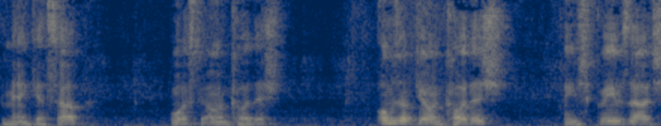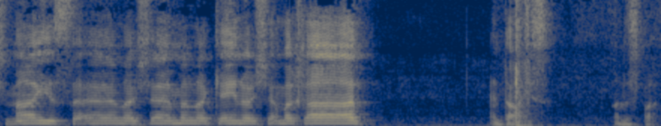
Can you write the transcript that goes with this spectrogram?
The man gets up, walks to Aron Kodesh, opens up to Aron Kodesh, and he screams out, Shema Yisrael Hashem Elokeinu Hashem Echad, and dies on the spot.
